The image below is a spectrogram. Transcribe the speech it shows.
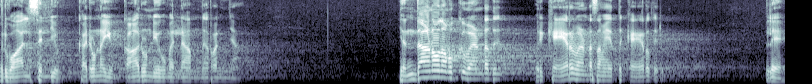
ഒരു വാത്സല്യവും കരുണയും കാരുണ്യവുമെല്ലാം നിറഞ്ഞ. എന്താണോ നമുക്ക് വേണ്ടത്? ഒരു കെയർ വേണ്ട സമയത്ത് കെയർ തരും. അല്ലേ?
